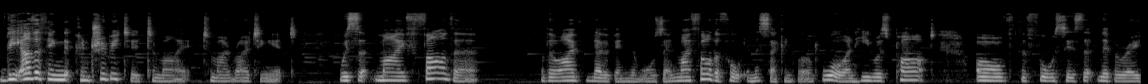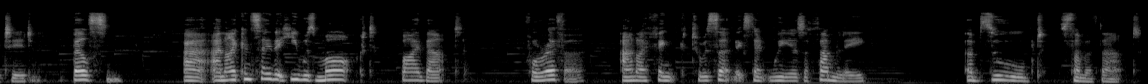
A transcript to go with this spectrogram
the other thing that contributed to my to my writing it was that my father, although I've never been in the war zone, my father fought in the Second World War and he was part of the forces that liberated Belsen. Uh, and I can say that he was marked by that forever. And I think to a certain extent, we as a family absorbed some of that.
